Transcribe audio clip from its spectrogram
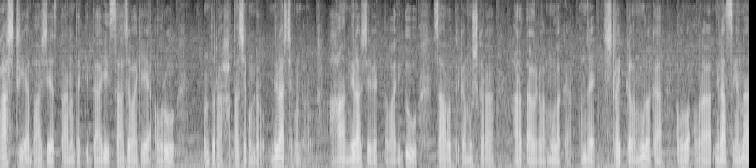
ರಾಷ್ಟ್ರೀಯ ಭಾಷೆಯ ಸ್ಥಾನ ದಕ್ಕಿದ್ದಾಗಿ ಸಹಜವಾಗಿಯೇ ಅವರು ಒಂಥರ ಹತಾಶೆಗೊಂಡರು, ನಿರಾಶೆಗೊಂಡರು. ಆ ನಿರಾಶೆ ವ್ಯಕ್ತವಾಗಿದ್ದು ಸಾರ್ವತ್ರಿಕ ಮುಷ್ಕರ, ಹರತಾಳಗಳ ಮೂಲಕ, ಅಂದರೆ ಸ್ಟ್ರೈಕ್ಗಳ ಮೂಲಕ ಅವರು ಅವರ ನಿರಾಸೆಯನ್ನು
